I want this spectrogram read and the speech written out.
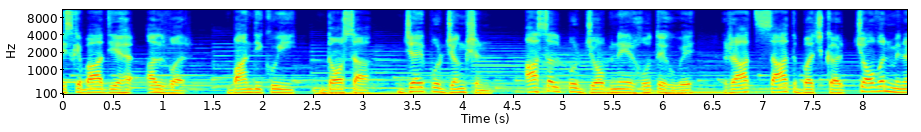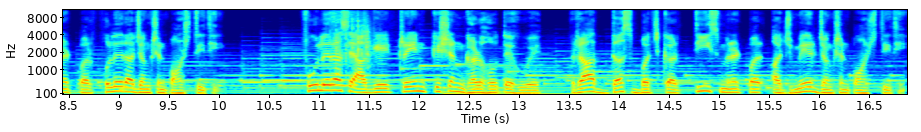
इसके बाद यह अलवर, बांदीकुई, दौसा, जयपुर जंक्शन, आसलपुर जोबनेर होते हुए रात सात बजकर चौवन मिनट पर फुलेरा जंक्शन पहुँचती थी। फुलेरा से आगे ट्रेन किशनगढ़ होते हुए रात दस बजकर तीस मिनट पर अजमेर जंक्शन पहुँचती थी।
